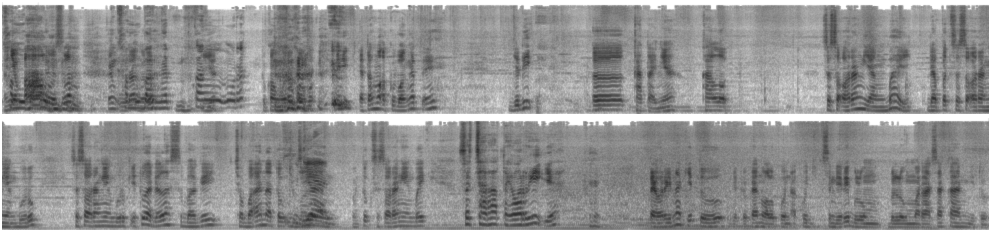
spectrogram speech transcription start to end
Kamu ah, banget. lah. Yang kamu urang, eh. banget. Tukang Iya. ngurek. Tukang ngurek mabok. Ih, eta mah aku banget eh. Jadi eh, katanya kalau seseorang yang baik dapat seseorang yang buruk. Seseorang yang buruk itu adalah sebagai cobaan atau ujian, untuk seseorang yang baik. Secara teori ya. Teorinya gitu gitu kan walaupun aku sendiri belum belum merasakan gitu.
